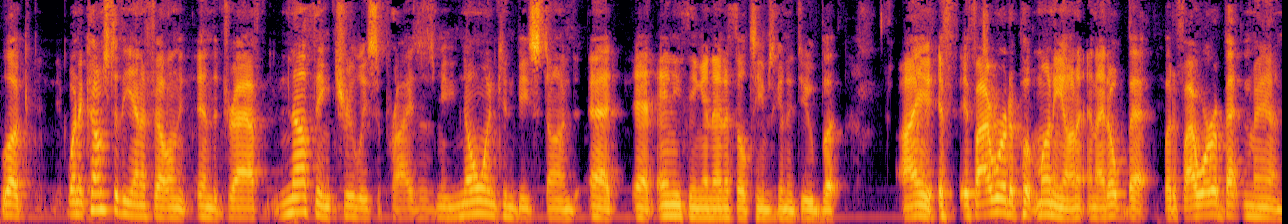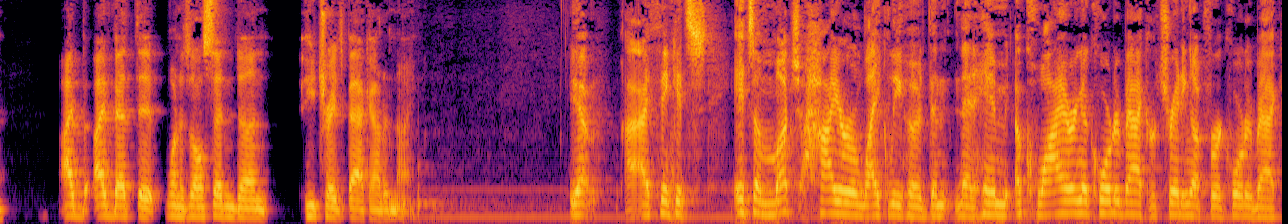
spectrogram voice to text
look, when it comes to the NFL and the, and the, draft, nothing truly surprises me. No one can be stunned at at anything an NFL team's going to do. But I, if if I were to put money on it, and I don't bet, but if I were a betting man, I I bet that when it's all said and done, he trades back out of nine. Yep, I think it's it's a much higher likelihood than, than him acquiring a quarterback or trading up for a quarterback.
